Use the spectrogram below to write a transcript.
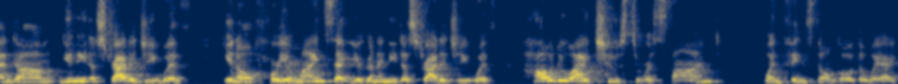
And um, you need a strategy with, you know, for your mindset, you're going to need a strategy with how do I choose to respond when things don't go the way I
